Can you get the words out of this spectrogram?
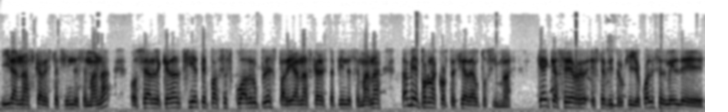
ir a NASCAR este fin de semana. O sea, le quedan siete pases cuádruples para ir a NASCAR este fin de semana, también por una cortesía de autos y más. ¿Qué hay que hacer, Steffi Trujillo? ¿Cuál es el mail de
